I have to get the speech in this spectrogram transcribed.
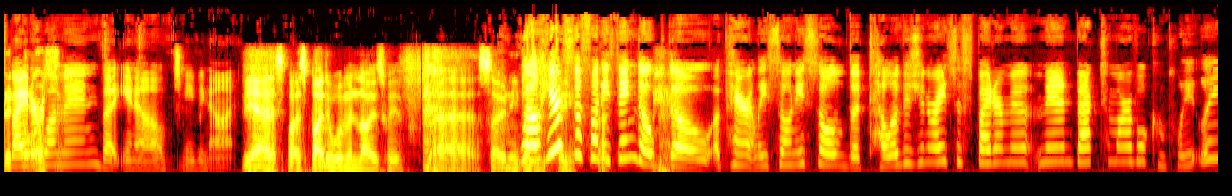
Spider North. Woman, but you know, maybe not. Yeah, Sp- Spider Woman lies with uh, Sony. Well, here's she? the funny thing, though. Though apparently Sony sold the television rights of Spider-Man back to Marvel completely,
